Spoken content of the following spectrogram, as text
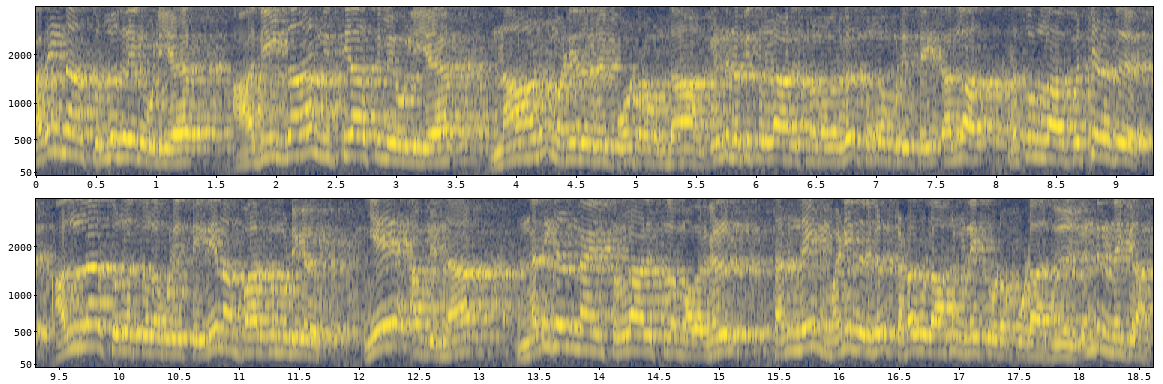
அதை நான் சொல்லுகிறேன் ஒழிய அதில் தான் வித்தியாசமே ஒழிய நானும் மனிதர்களை போன்றவன் தான் என்று நபி சொல்லா அலிஸ்லாம் அவர்கள் சொல்லக்கூடிய செய்தி அல்லாஹ் ரசூல்லா பற்றி எனது அல்லாஹ் சொல்ல சொல்லக்கூடிய செய்தியை நாம் பார்க்க முடிகிறது. ஏன் அப்படின்னா நபிகள் நாயம் சொல்லா அலிஸ்லாம் அவர்கள் தன்னை மனிதர்கள் கடவுளாக நினைத்து விடக்கூடாது என்று நினைக்கிறான்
